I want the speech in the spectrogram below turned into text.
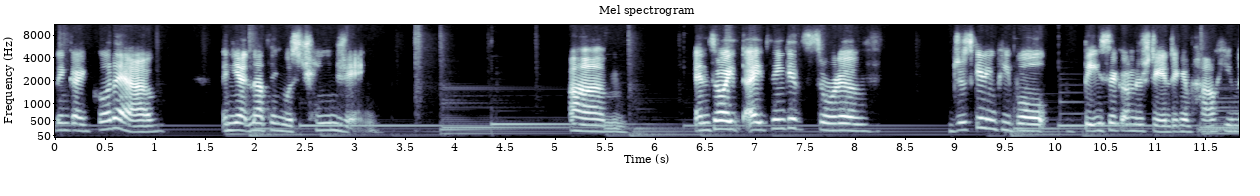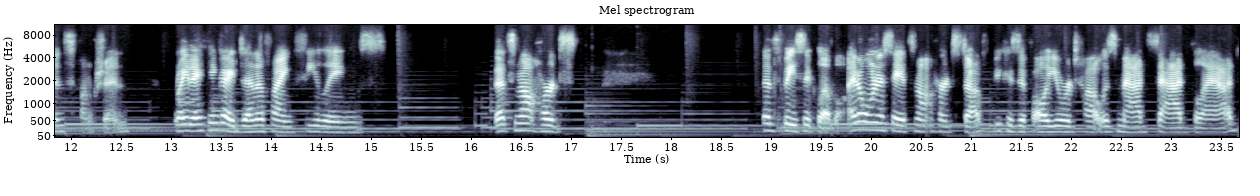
think i could have and yet nothing was changing. Um and so i i think it's sort of just getting people basic understanding of how humans function right? I think identifying feelings that's not hard that's basic level. I don't want to say it's not hard stuff because if all you were taught was mad sad glad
